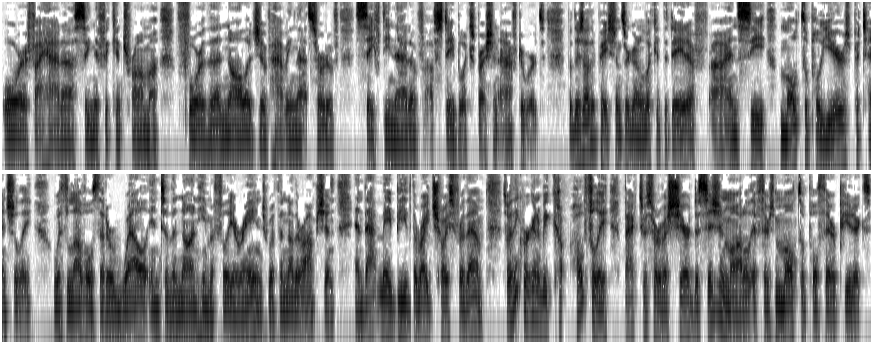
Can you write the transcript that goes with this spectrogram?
or if I had a significant trauma for the knowledge of having that sort of safety net of, of stable expression afterwards. But there's other patients are going to look at the data uh, and see multiple years potentially with levels that are well into the non-hemophilia range with another option, and that may be the right choice for them. So I think we're going to be hopefully back to a sort of a shared decision model if there's multiple therapeutics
